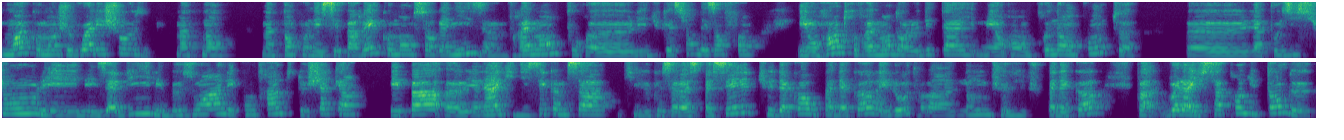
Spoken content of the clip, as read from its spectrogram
Moi, comment je vois les choses maintenant? Maintenant qu'on est séparés, comment on s'organise vraiment pour euh, l'éducation des enfants? Et on rentre vraiment dans le détail, mais en, prenant en compte euh, la position, les, avis, les besoins, les contraintes de chacun et pas il y en a un qui dit c'est comme ça que ça va se passer, tu es d'accord ou pas d'accord, et l'autre ben, non, je ne suis pas d'accord. Enfin voilà, ça prend du temps de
